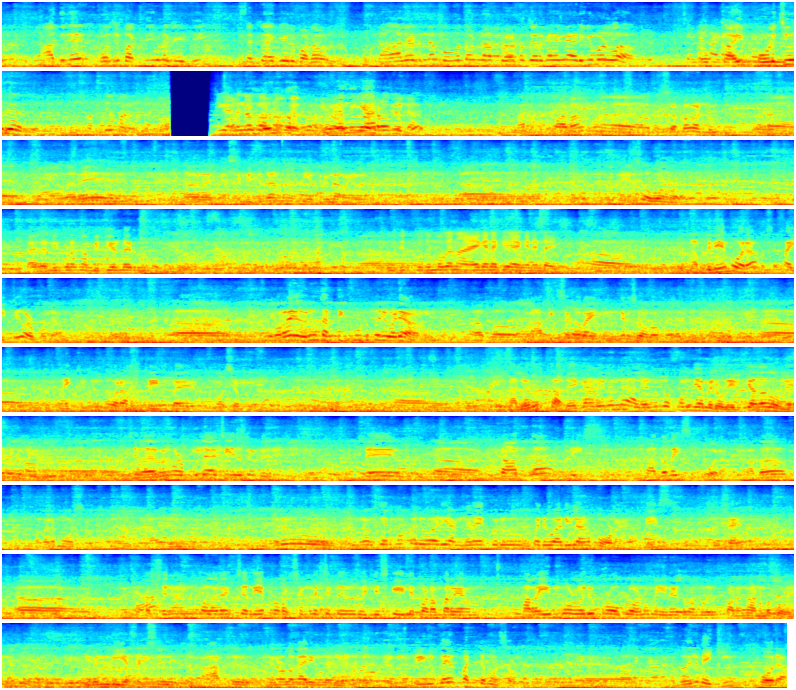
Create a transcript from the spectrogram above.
അതിന് കുറച്ച് ഭക്തി കൂടെ കയറ്റി സെറ്റാക്കിയ ഒരു പടമാണ് ലാലേട്ടന്റെ മുഖത്തുണ്ട് ആ പേട്ട ചെറുക്കാനൊക്കെ അടിക്കുമ്പോഴുള്ള. കൈ പൊളിച്ചു വരുമായിരുന്നു സത്യം പറഞ്ഞു. പടം കണ്ടു. വളരെ എന്താ പറയുക വിഷമിച്ചിട്ടാണ് തിയേറ്ററിൽ ഇറങ്ങുന്നത്. ആ, ഭയങ്കര സുഖമാണ് അതാണ് ഈ പടം കമ്മിറ്റ് ചെയ്യണ്ടായിരുന്നു തോന്നുന്നു. പുതുമുഖ നായകനൊക്കെ എങ്ങനെ ഉണ്ടായി? അഭിനയം പോരാ പക്ഷെ ഫൈറ്റ് കുഴപ്പമില്ല. കുറെ ഒരു തട്ടിക്കൂട്ട് പരിപാടിയാണ്. അപ്പോൾ ഗ്രാഫിക്സ് ഒക്കെ ഭയങ്കര ശോകം എന്ന് പറയാം സ്ക്രീൻ പ്ലേ മോശം നല്ലൊരു കഥയൊക്കെ ആണെങ്കിലും അല്ലെങ്കിലും പെർഫോം ചെയ്യാൻ പറ്റുള്ളൂ. എനിക്കതാ തോന്നിയത് ചിലരും കുഴപ്പമില്ല ചെയ്തിട്ടുണ്ട്. പക്ഷേ കഥ വൈസ് കഥ വൈസ് പോരാ. കഥ വളരെ മോശം. ഒരു ഒരു പുനർജന്മ പരിപാടി അങ്ങനെയൊക്കെ ഒരു പരിപാടിയിലാണ് പോണേ ബേസ് പക്ഷേ പ്രൊഡക്ഷൻ വളരെ ചെറിയ പ്രൊഡക്ഷൻ വെച്ചിട്ട് വലിയ സ്കെയിലിൽ പടം പറയാം. പറയുമ്പോൾ ഉള്ളൊരു പ്രോബ്ലമാണ് മെയിനായിട്ട് നമ്മൾ പടം കാണുമ്പോൾ തോന്നുന്നത്. Even V F X art ഇങ്ങനെയുള്ള കാര്യങ്ങൾ സ്ക്രീൻ പ്ലേ പറ്റ മോശമാണ്. ഇതിൽ മേക്കിംഗ് പോരാ.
